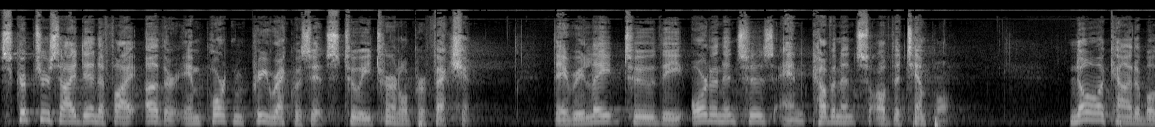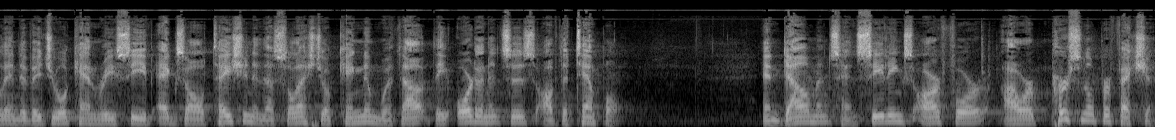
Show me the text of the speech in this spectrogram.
Scriptures identify other important prerequisites to eternal perfection. They relate to the ordinances and covenants of the temple. No accountable individual can receive exaltation in the celestial kingdom without the ordinances of the temple. Endowments and sealings are for our personal perfection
